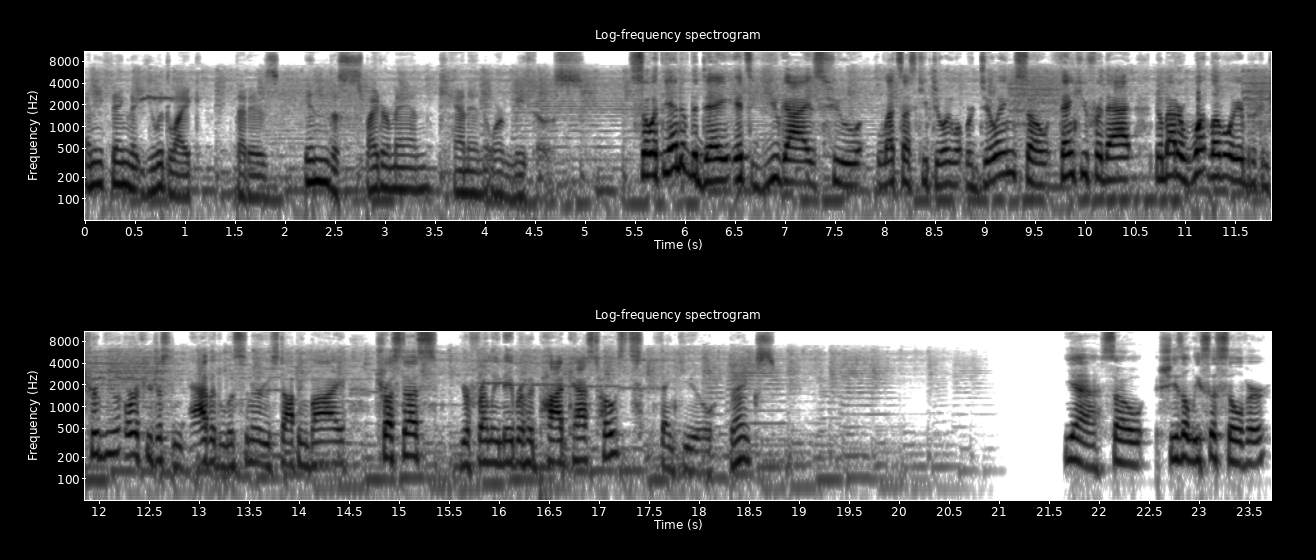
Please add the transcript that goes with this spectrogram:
anything that you would like that is in the Spider Man canon or mythos. So at the end of the day, it's you guys who lets us keep doing what we're doing. So thank you for that. No matter what level you're able to contribute, or if you're just an avid listener who's stopping by, trust us, your friendly neighborhood podcast hosts, thank you. Thanks. Yeah, so she's Elisa Silver,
